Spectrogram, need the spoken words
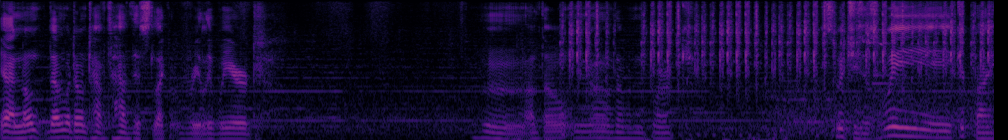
Yeah, no, then we don't have to have this like really weird. Hmm, although, no, that wouldn't work. Switches is we goodbye.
